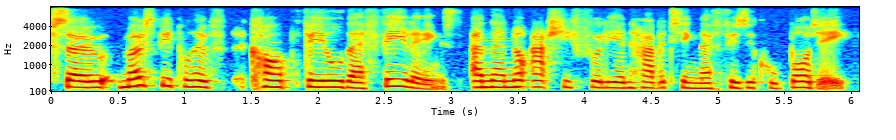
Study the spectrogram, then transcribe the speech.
So most people have can't feel their feelings and they're not actually fully inhabiting their physical body.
